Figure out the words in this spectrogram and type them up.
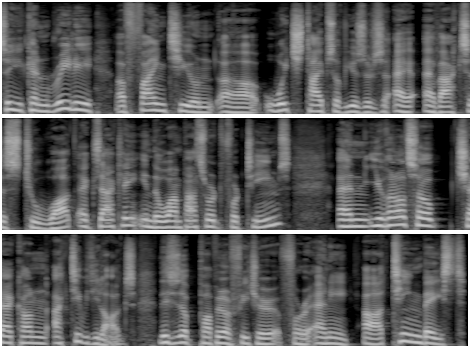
So you can really uh, fine tune uh, which types of users have access to what exactly in the one password for Teams. And you can also check on activity logs. This is a popular feature for any uh, team based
